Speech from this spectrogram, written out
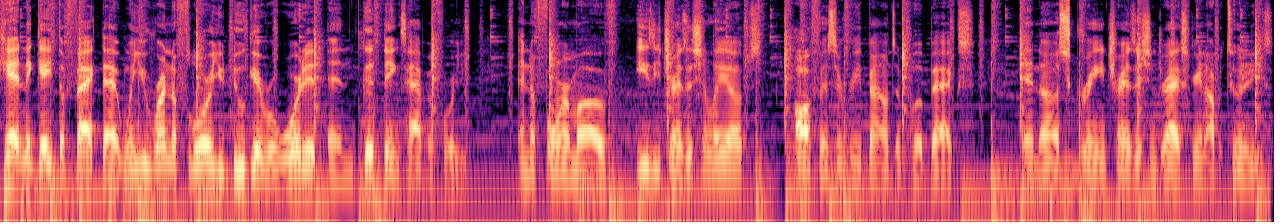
Can't negate the fact that when you run the floor, you do get rewarded and good things happen for you in the form of easy transition layups, offensive rebounds and putbacks, and uh, screen transition drag screen opportunities.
